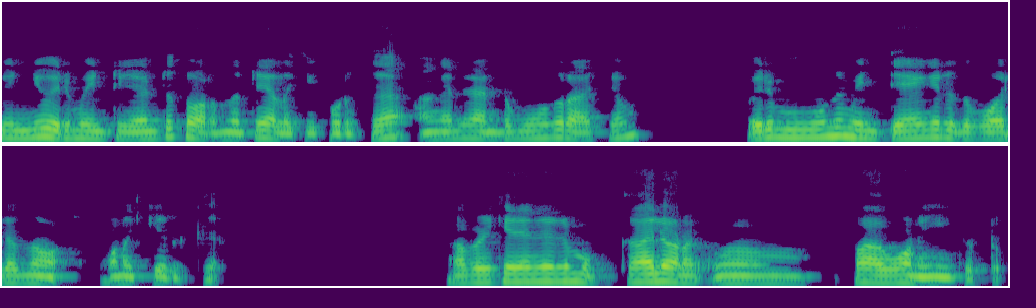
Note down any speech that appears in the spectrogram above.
പിന്നെ ഒരു മിനിറ്റ് കഴിഞ്ഞിട്ട് തുറന്നിട്ട് ഇളക്കി കൊടുക്കുക. അങ്ങനെ രണ്ട് മൂന്ന് പ്രാവശ്യം ഒരു മൂന്ന് മിനിറ്റെങ്കിലും ഇതുപോലെ ഒന്ന് ഉണക്കിയെടുക്കുക. അപ്പോഴേക്കും ഒരു മുക്കാൽ ഉണ പാകം ഉണങ്ങി കിട്ടും.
